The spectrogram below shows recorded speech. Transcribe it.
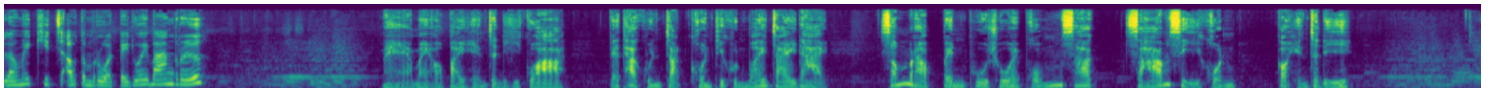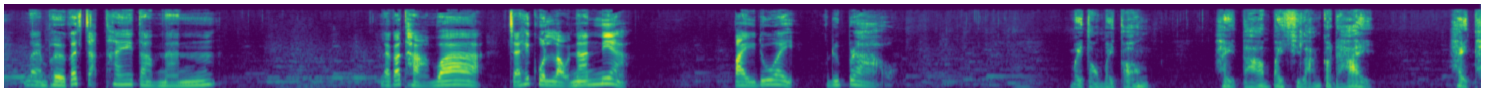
แล้วไม่คิดจะเอาตำรวจไปด้วยบ้างหรือแม่ ไม่เอาไปเห็นจะดีกว่า แต่ถ้าคุณจัดคนที่คุณไว้ใจได้สำหรับเป็นผู้ช่วยผมสักสามสี่คนก็เห็นจะดีนายอำเภอก็จัดให้ตามนั้น แล้วก็ถามว่าจะให้คนเหล่านั้นเนี่ย ไปด้วยหรือเปล่า ไม่ต้องไม่ต้อง ให้ตามไปทีหลังก็ได้ ให้ท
